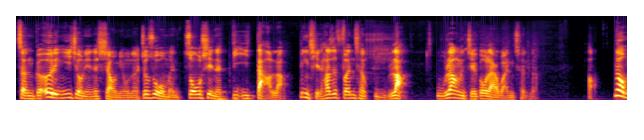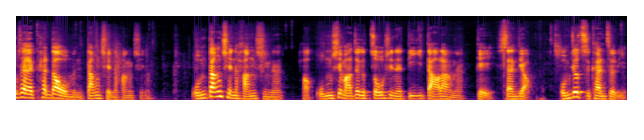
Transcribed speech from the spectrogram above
整个二零一九年的小牛呢，就是我们周线的第一大浪，并且它是分成五浪，五浪的结构来完成的。好，那我们再来看到我们当前的行情。我们当前的行情呢，好，我们先把这个周线的第一大浪呢给删掉，我们就只看这里。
